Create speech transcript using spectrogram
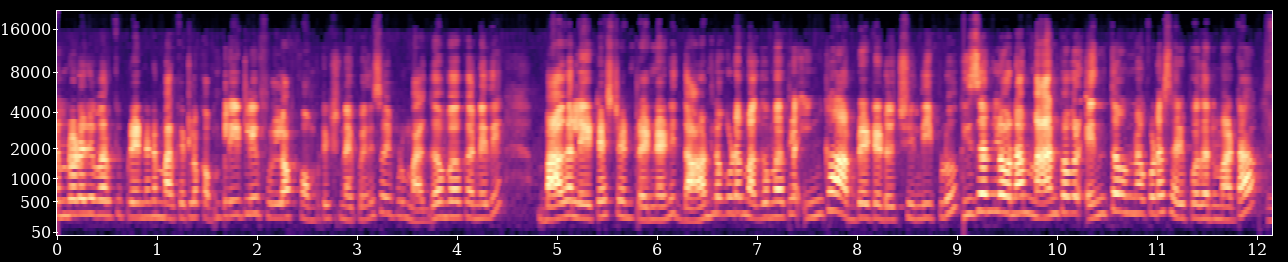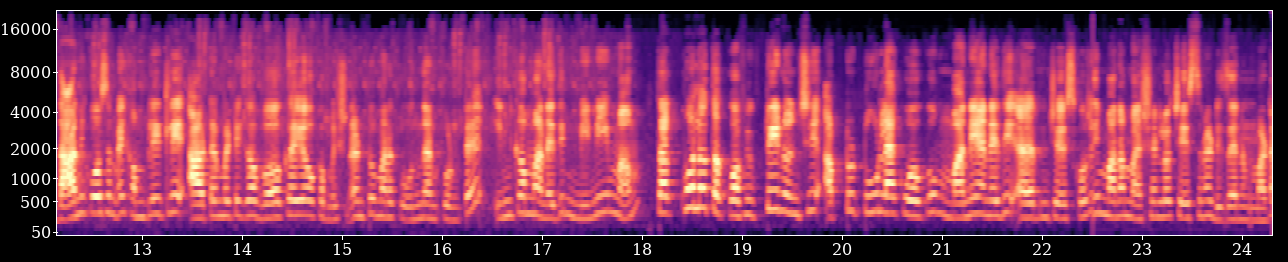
ఎంబ్రాయిడరీ వర్క్ ఇప్పుడు ఏంటంటే మార్కెట్లో కంప్లీట్లీ ఫుల్ ఆఫ్ కాంపిటీషన్ అయిపోయింది. సో ఇప్పుడు మగ్గం వర్క్ అనేది బాగా లేటెస్ట్ అండ్ ట్రెండ్ అండి. దాంట్లో కూడా మగ్గం వర్క్లో ఇంకా అప్డేటెడ్ వచ్చింది. ఇప్పుడు సీజన్లోన మ్యాన్ పవర్ ఎంత ఉన్నా కూడా సరిపోదన్నమాట. దానికోసమే కంప్లీట్లీ ఆటోమేటిక్గా వర్క్ అయ్యే ఒక మిషన్ అంటూ మనకు ఉందనుకుంటే ఇన్కమ్ అనేది మినిమం తక్కువలో తక్కువ ఫిఫ్టీ నుంచి అప్ టు టూ ల్యాక్ వరకు మనీ అనేది ఎర్న్ చేసుకోవచ్చు. ఇది మన మెషిన్లో చేసిన డిజైన్ అనమాట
